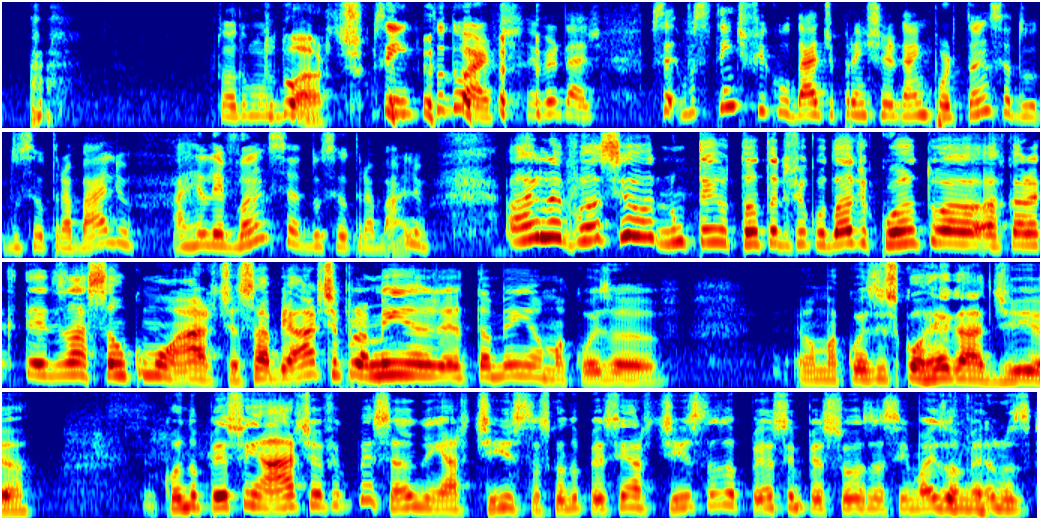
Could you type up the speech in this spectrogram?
Todo mundo. Tudo arte. Sim, tudo arte, é verdade. Você, você tem dificuldade para enxergar a importância do, do seu trabalho? A relevância do seu trabalho? A relevância eu não tenho tanta dificuldade quanto a, a caracterização como arte, sabe? A arte para mim é- é- também é uma coisa é uma coisa escorregadia. Quando penso em arte, eu fico pensando em artistas. Quando penso em artistas, eu penso em pessoas assim, mais ou menos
